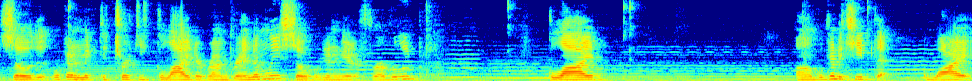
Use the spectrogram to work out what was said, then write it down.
So we're gonna make the turkey glide around randomly. So we're gonna get a forever loop. Glide um, we're gonna keep the y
